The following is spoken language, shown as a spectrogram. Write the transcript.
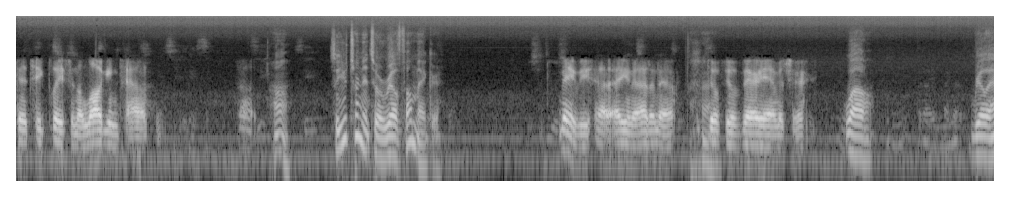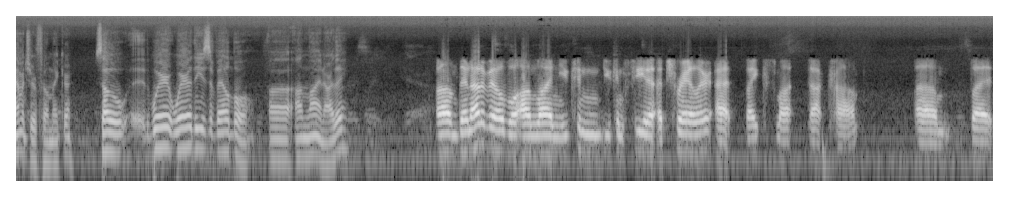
going to take place in a logging town Huh. So you turned into a real filmmaker. Maybe. Uh, you know, I don't know. Still feel very amateur. Well, real amateur filmmaker. So, uh, where where are these available uh, online? Are they? Um, they're not available online. You can you can see a, a trailer at bikesmut.com, um, but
